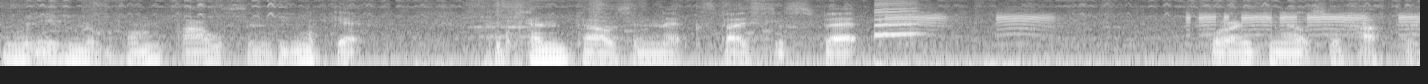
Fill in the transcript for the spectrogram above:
We weren't even at 1,000. We to get to 10,000 next, I suspect. Before anything else will happen.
